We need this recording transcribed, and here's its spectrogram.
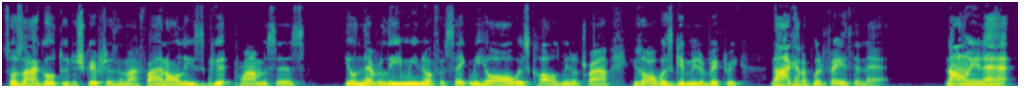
So, as I go through the scriptures and I find all these good promises, He'll never leave me nor forsake me. He'll always cause me to triumph. He's always give me the victory. Now, I got to put faith in that. Not only that,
